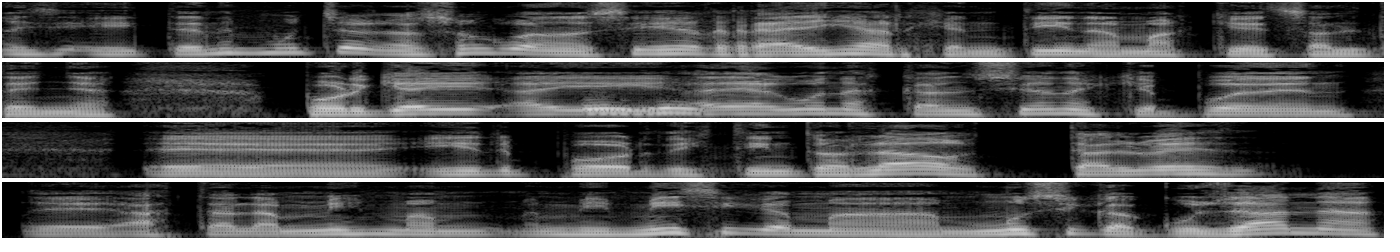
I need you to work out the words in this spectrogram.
y, tenés mucha razón cuando decís raíz argentina más que salteña, porque hay hay, hay algunas canciones que pueden eh, ir por distintos lados, tal vez eh, hasta la misma mismísima música cuyana,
